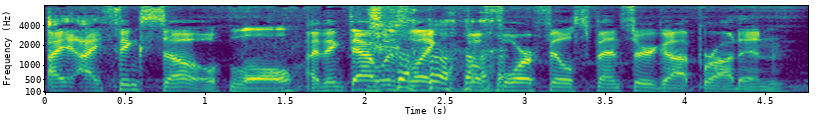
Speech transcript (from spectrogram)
I, I think so. Lol. I think that was like before Phil Spencer got brought in.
